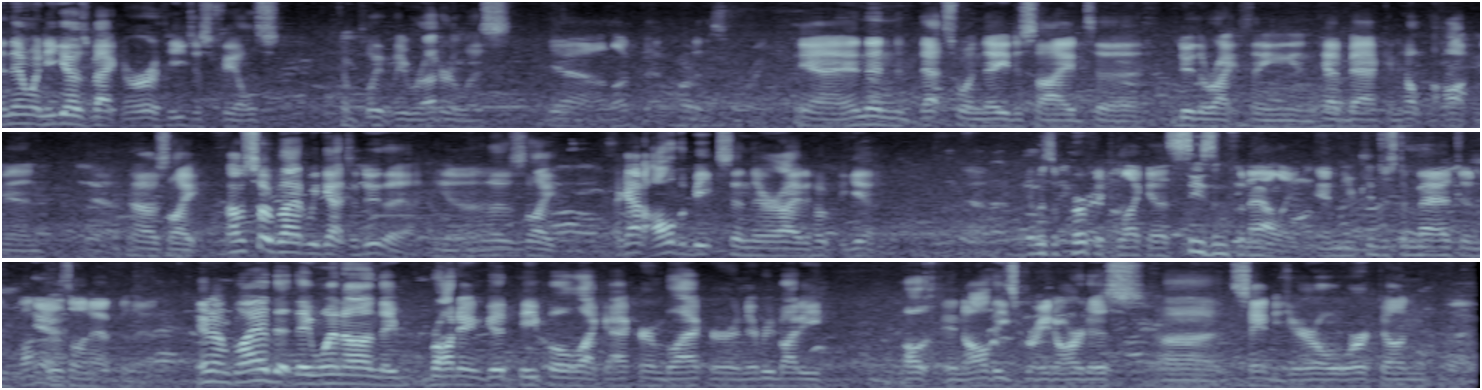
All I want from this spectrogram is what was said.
And then when he goes back to Earth, he just feels completely rudderless. Yeah, I love that part of the story. Yeah, and then that's when they decide to do the right thing and head back and help the Hawkmen. Yeah. And I was like, I was so glad we got to do that. You know, it was like I got all the beats in there I'd hoped to get. Yeah. It was a perfect like a season finale, and you can just imagine what Yeah. goes on after that. And I'm glad that they went on. They brought in good people like Acker and Blacker and everybody, all, and all these great artists. Uh, Sandy Jarrell worked on Right.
